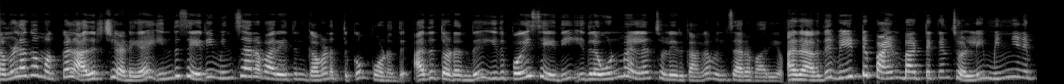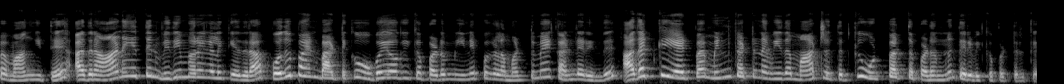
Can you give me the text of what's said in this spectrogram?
தமிழக மக்கள் அதிர்ச்சி அடைய இந்த செய்தி மின்சார வாரியத்தின் கவனத்துக்கும் போனது. அது தொடர்ந்து இது பொய் செய்தி இதுல உண்மை இல்லைன்னு சொல்லியிருக்காங்க மின்சார வாரியம். அதாவது வீட்டு பயன்பாட்டுக்குன்னு சொல்லி மின் இணைப்பை வாங்கிட்டு அதன் ஆணையத்தின் விதிமுறைகளுக்கு எதிராக பொது பயன்பாட்டுக்கு உபயோகிக்கப்படும் இணைப்புகளை மட்டுமே கண்டறிந்து அதற்கு ஏற்ப மின் கட்டண வீத மாற்றத்திற்கு உட்படுத்தப்படும் தெரிவிக்கப்பட்டிருக்கு.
